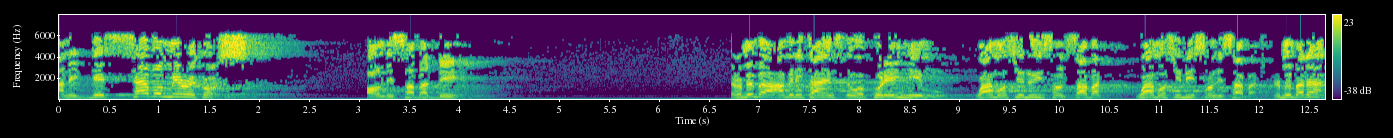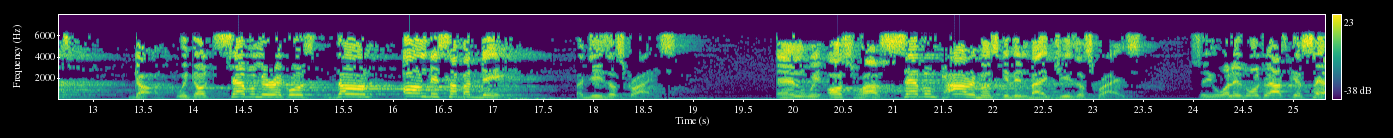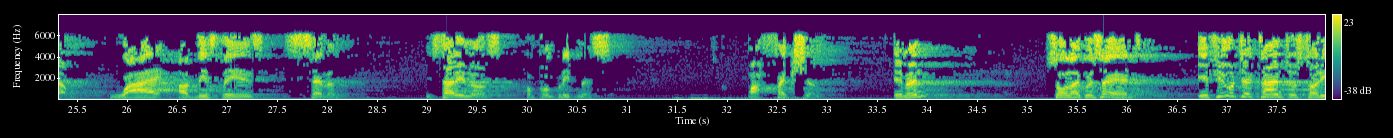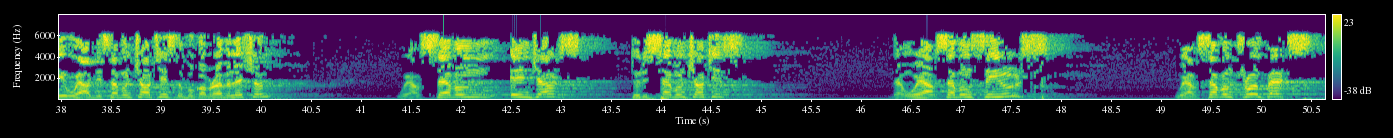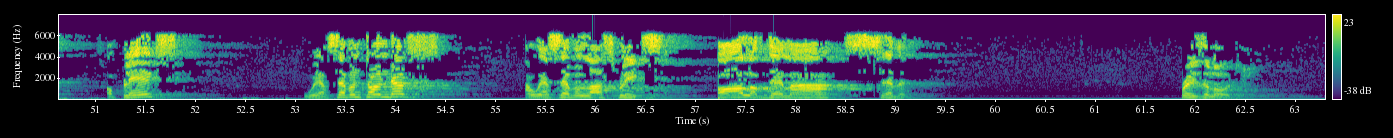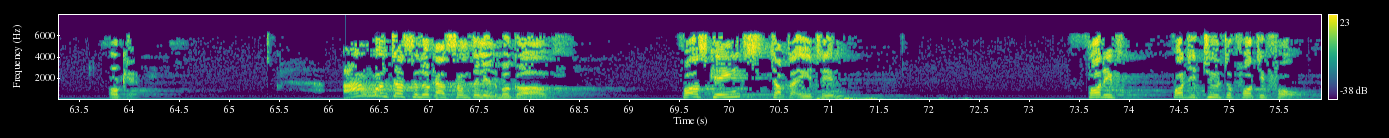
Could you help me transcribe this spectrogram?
and he did seven miracles on the Sabbath day. Remember how many times they were quoting him, Why must you do this on Sabbath? Why must you do this on the Sabbath? Remember that? God. We got seven miracles done on the Sabbath day by Jesus Christ. And we also have seven parables given by Jesus Christ. So you always want to ask yourself, why are these things seven? He's telling us of completeness, perfection. Amen? So, like we said, if you take time to study, we have the seven churches, the book of Revelation. We have seven angels to the seven churches. Then we have seven seals. We have seven trumpets or plagues. We have seven thunders. And we have seven last plagues. All of them are seven. Praise the Lord. Okay. I want us to look at something in the book of First Kings, chapter 18, 40, 42 to 44.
